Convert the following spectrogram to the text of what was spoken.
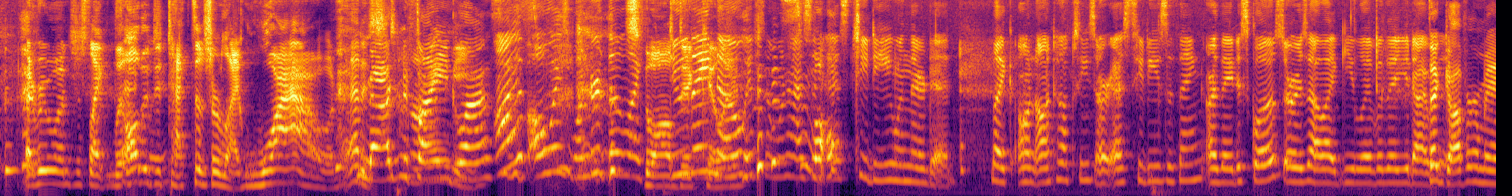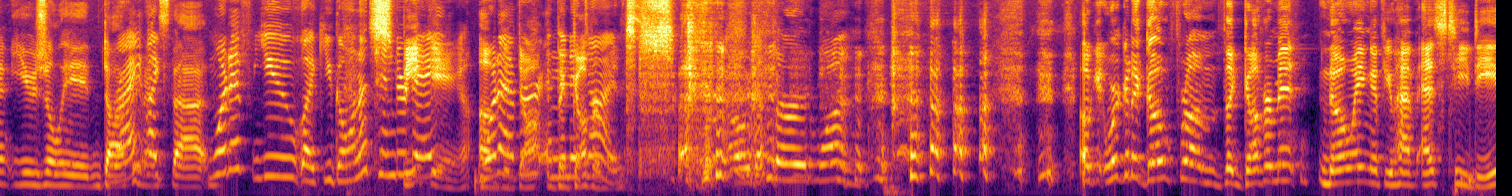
Everyone's just like, all the detectives are like, wow, that is Magnifying tiny. glass. I have always wondered though, like, Small do they killer. know if someone has Small. an STD when they're dead? Like on autopsies, are STDs a thing? Are they disclosed, or is that like you live with it, you die The with it? government usually Right? documents Like, that. what if you like you go on a Tinder Speaking date, of whatever, the, do- and the then it dies? oh, the third one. okay, we're gonna go from the government knowing if you have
